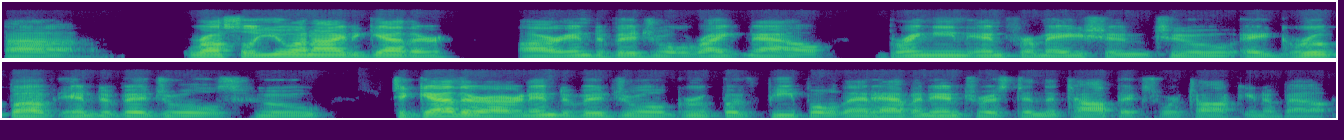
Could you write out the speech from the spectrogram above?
Uh, Russell, you and I together are individual right now, bringing information to a group of individuals who together are an individual group of people that have an interest in the topics we're talking about.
